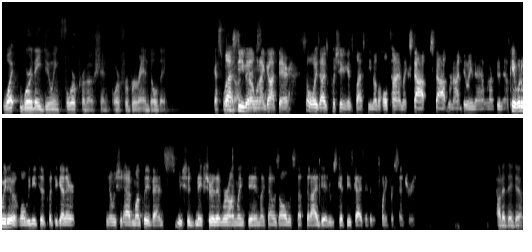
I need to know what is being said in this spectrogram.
What were they doing for promotion or for brand building? Guess blast email when I got there. It's always I was pushing against blast email the whole time. Like, stop, stop. We're not doing that. We're not doing that. Okay, what do we do? Well, we need to put together. You know, we should have monthly events. We should make sure that we're on LinkedIn. Like that was all the stuff that I did was get these guys into the 21st century. How did they do?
